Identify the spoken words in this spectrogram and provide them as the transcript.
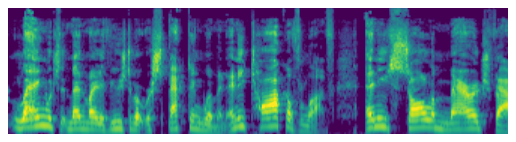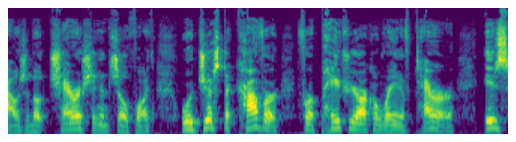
language that men might have used about respecting women, any talk of love, any solemn marriage vows about cherishing and so forth, were just a cover for a patriarchal reign of terror is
